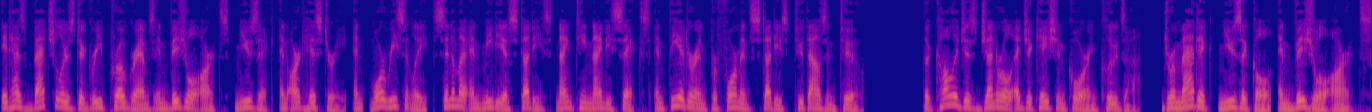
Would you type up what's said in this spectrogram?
It has bachelor's degree programs in visual arts, music, and art history, and, more recently, cinema and media studies 1996 and theater and performance studies 2002. The college's general education core includes a dramatic, musical, and visual arts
